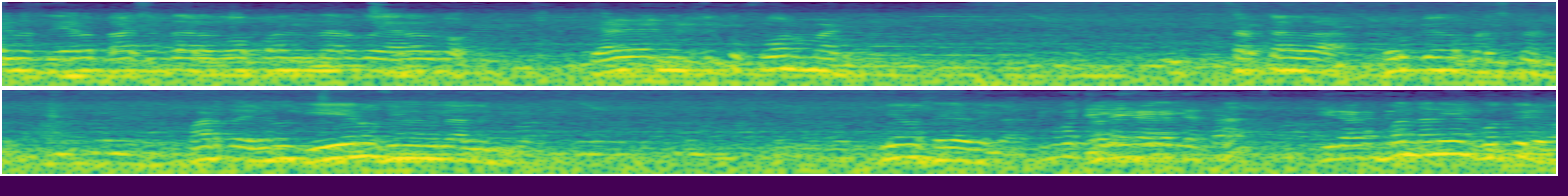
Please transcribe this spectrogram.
ಏನದು ಯಾರೋ ತಹಶೀಲ್ದಾರದೋ ತಹಶೀಲ್ದಾರದೋ ಯಾರಾದೋ ಎರಡೆರಡು ನಿಮಿಷಕ್ಕೂ ಫೋನ್ ಮಾಡಿ. ಸರ್ಕಾರದ ದುರುಪಯೋಗ ಪಡಿಸ್ಕೊಂಡು ಮಾಡ್ತಾ ಇದ್ರು ಏನೂ ಸಿಗೋದಿಲ್ಲ ಅಲ್ಲಿ ನಿಮಗೆ. ಏನೂ ಸಿಗೋದಿಲ್ಲ. ಬಂದು ನನಗೇನು ಗೊತ್ತಿಲ್ಲ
